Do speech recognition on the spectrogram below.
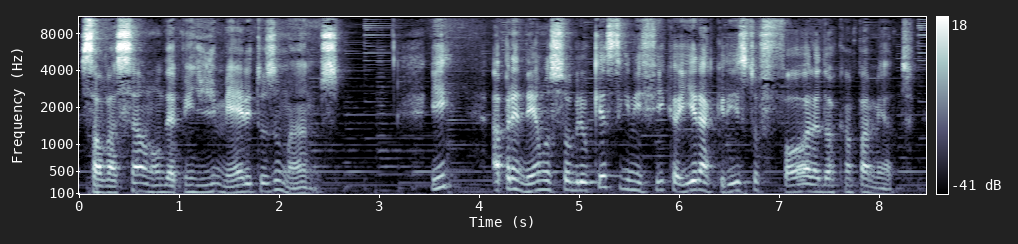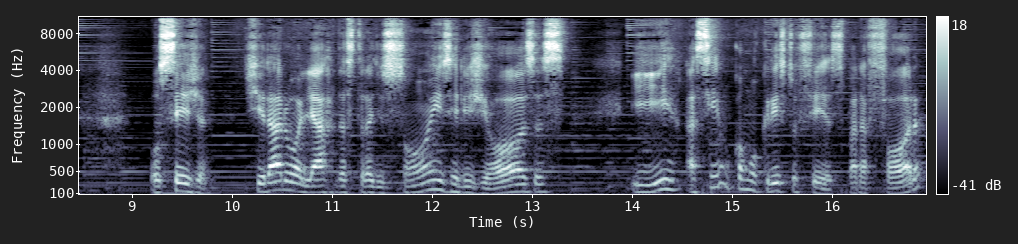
Salvação não depende de méritos humanos. E aprendemos sobre o que significa ir a Cristo fora do acampamento ou seja, tirar o olhar das tradições religiosas e ir, assim como Cristo fez, para fora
